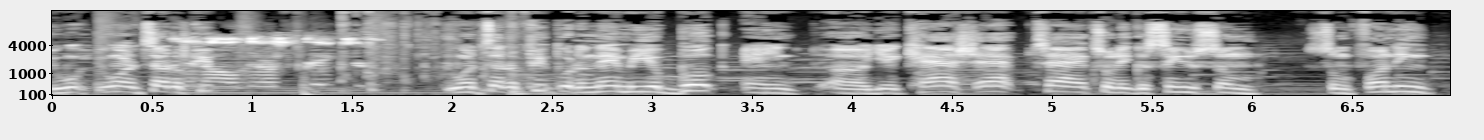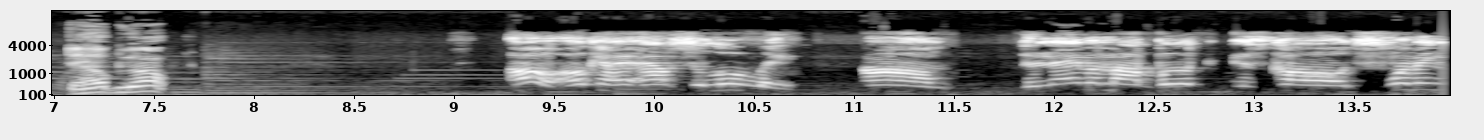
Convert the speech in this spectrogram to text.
You want you want to tell the people? know, there's pictures. You want to tell the people the name of your book and uh, your Cash App tag so they can send you some some funding to help you out? Oh, okay, absolutely. Um, the name of my book is called Swimming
